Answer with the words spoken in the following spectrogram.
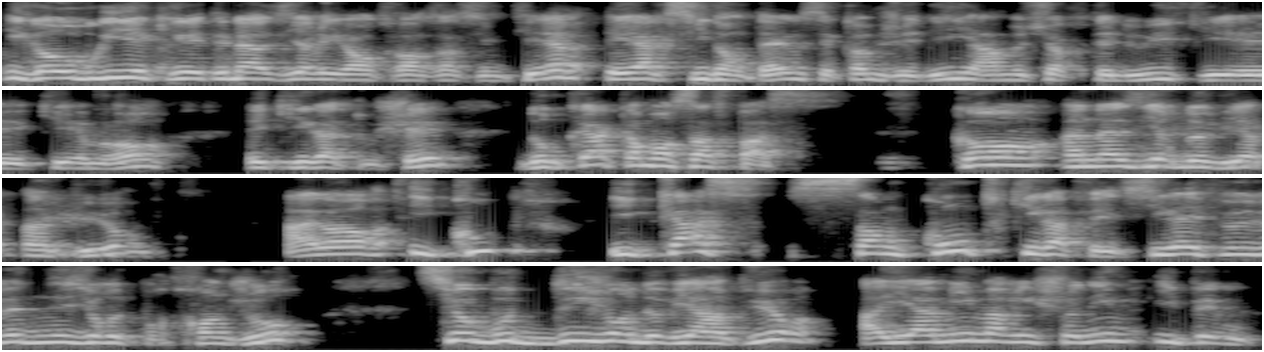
il a oublié qu'il était nazir, il est entré dans un cimetière, et accidentel, c'est comme j'ai dit, il y a un monsieur à côté de lui qui est, qui est mort et qui l'a touché. Donc là, comment ça se passe? Quand un nazir devient impur, alors il coupe, il casse sans compte qu'il a fait. S'il avait fait de nazirut pour 30 jours, si au bout de 10 jours il devient impur, Ayami Marishonim Ipegu.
